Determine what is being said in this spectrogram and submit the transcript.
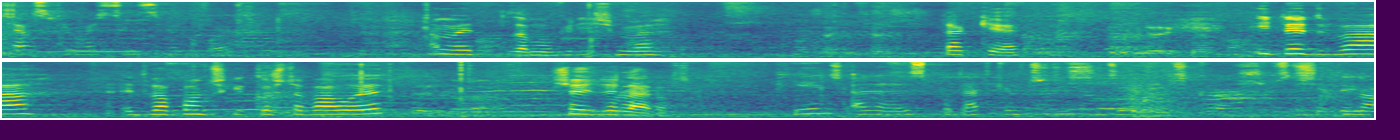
Chciałam spróbować tych zwykłych. A my zamówiliśmy takie. I te dwa, dwa pączki kosztowały 6 dolarów. 5, ale z podatkiem 39 groszy. W sensie tych. No.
